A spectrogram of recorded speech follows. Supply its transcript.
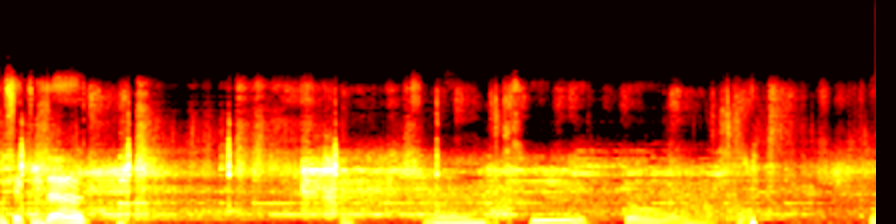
Bu şekilde. Twenty go. go.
